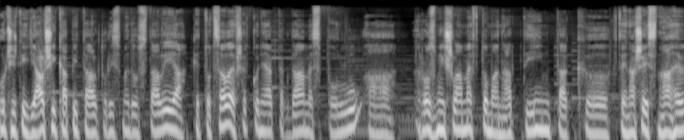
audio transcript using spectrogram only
určitý ďalší kapitál, ktorý sme dostali a keď to celé všetko nejak tak dáme spolu a rozmýšľame v tom a nad tým, tak e, v tej našej snahe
